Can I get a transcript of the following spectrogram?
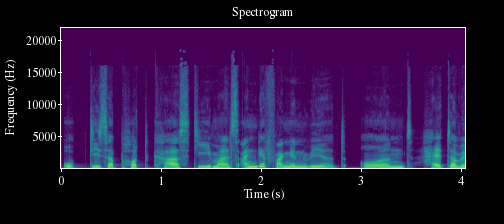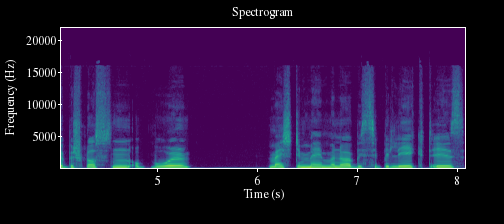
ob dieser Podcast jemals angefangen wird? Und heute habe ich beschlossen, obwohl meine Stimme immer noch ein bisschen belegt ist,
